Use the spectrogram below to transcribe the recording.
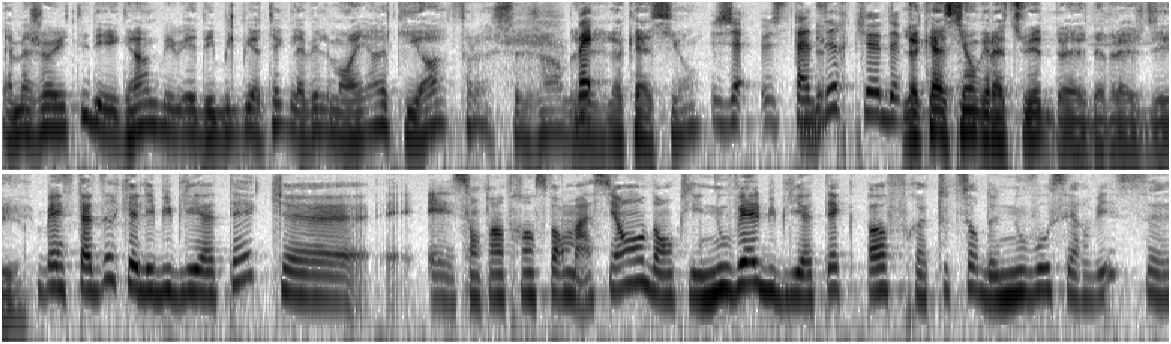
la majorité des grandes des bibliothèques de la ville de Montréal qui offrent ce genre de ben, location? C'est-à-dire que... Location gratuite, devrais-je dire? Bien, c'est-à-dire que les bibliothèques, euh, elles sont en transformation. Donc, les nouvelles bibliothèques offrent toutes sortes de nouveaux services. Euh,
